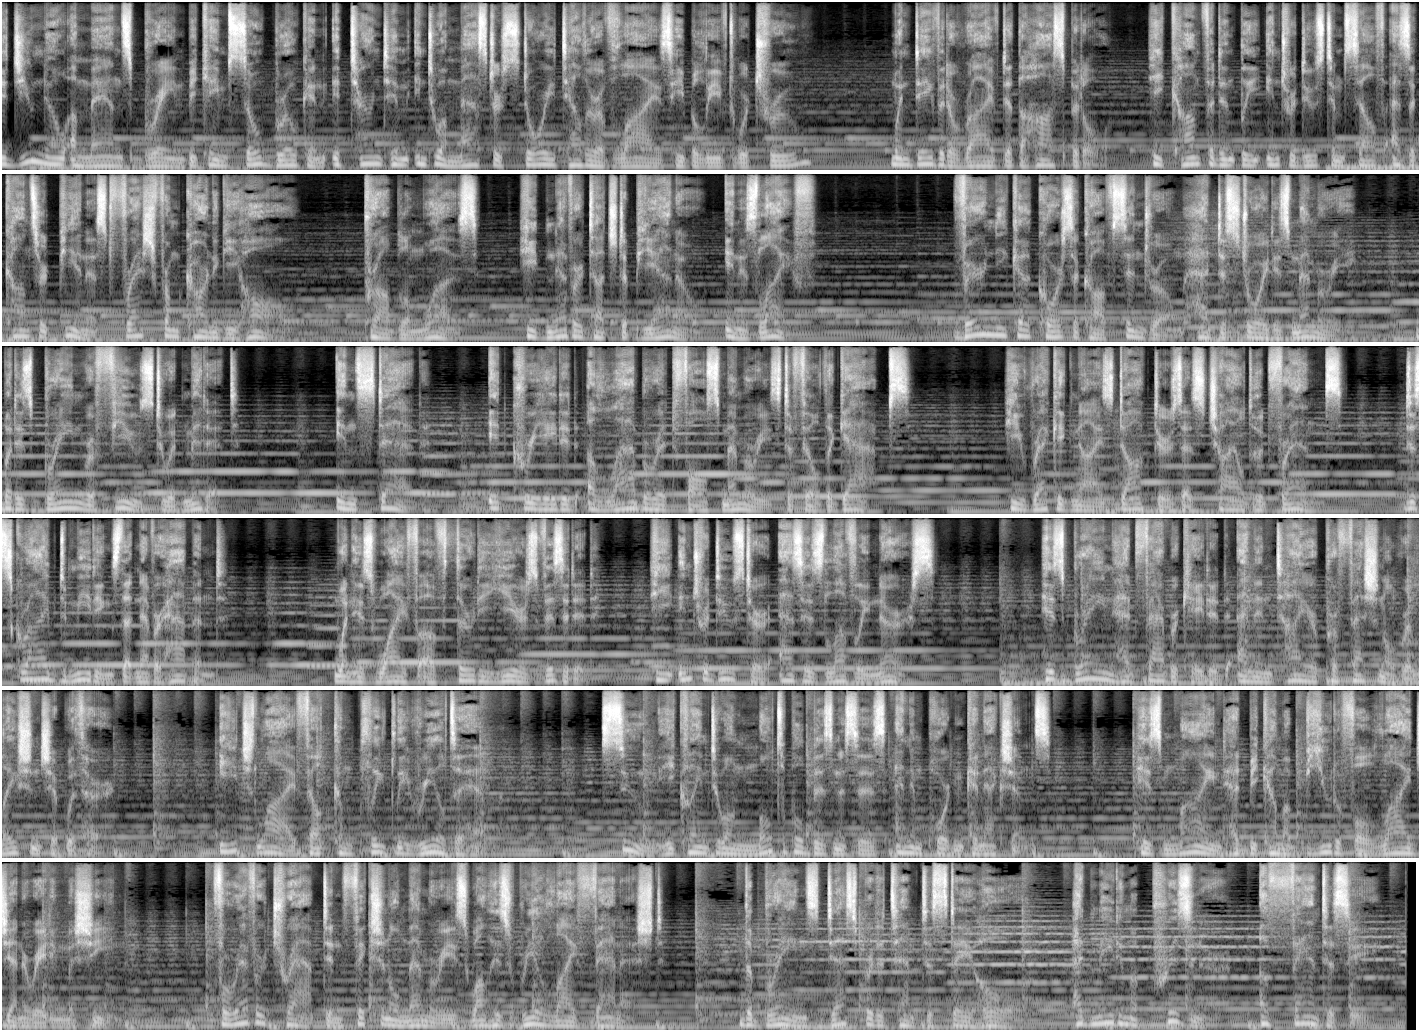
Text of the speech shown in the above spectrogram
Did you know a man's brain became so broken it turned him into a master storyteller of lies he believed were true? When David arrived at the hospital, he confidently introduced himself as a concert pianist fresh from Carnegie Hall. Problem was, he'd never touched a piano in his life. Wernicke-Korsakoff syndrome had destroyed his memory, but his brain refused to admit it. Instead, it created elaborate false memories to fill the gaps. He recognized doctors as childhood friends, described meetings that never happened. When his wife of 30 years visited, he introduced her as his lovely nurse. His brain had fabricated an entire professional relationship with her. Each lie felt completely real to him. Soon, he claimed to own multiple businesses and important connections. His mind had become a beautiful lie-generating machine, forever trapped in fictional memories while his real life vanished. The brain's desperate attempt to stay whole had made him a prisoner of fantasy.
